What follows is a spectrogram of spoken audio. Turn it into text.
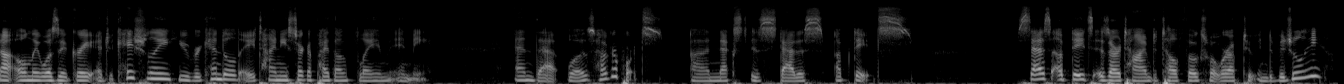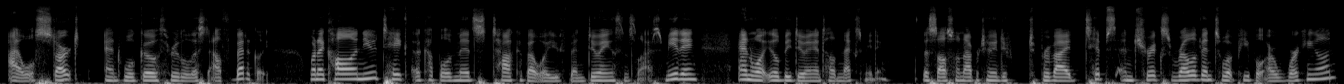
Not only was it great educationally, you rekindled a tiny CircuitPython flame in me. And that was Hug Reports. Uh, next is status updates. Status updates is our time to tell folks what we're up to individually. I will start and we'll go through the list alphabetically. When I call on you, take a couple of minutes to talk about what you've been doing since last meeting and what you'll be doing until the next meeting. This is also an opportunity to provide tips and tricks relevant to what people are working on.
